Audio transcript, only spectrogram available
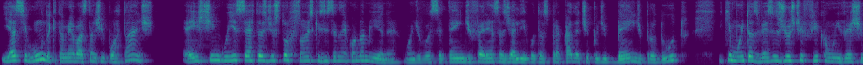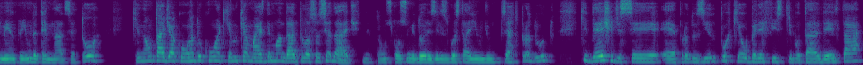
E a segunda, que também é bastante importante, é extinguir certas distorções que existem na economia, né? onde você tem diferenças de alíquotas para cada tipo de bem, de produto, e que muitas vezes justificam um investimento em um determinado setor que não está de acordo com aquilo que é mais demandado pela sociedade. Né? Então, os consumidores eles gostariam de um certo produto que deixa de ser é, produzido porque o benefício tributário dele está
